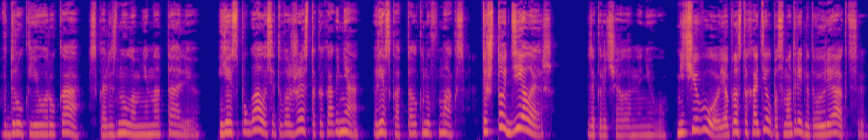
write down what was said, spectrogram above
Вдруг его рука скользнула мне на талию. Я испугалась этого жеста как огня, резко оттолкнув Макса. «Ты что делаешь?» – закричала на него. «Ничего, я просто хотел посмотреть на твою реакцию».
